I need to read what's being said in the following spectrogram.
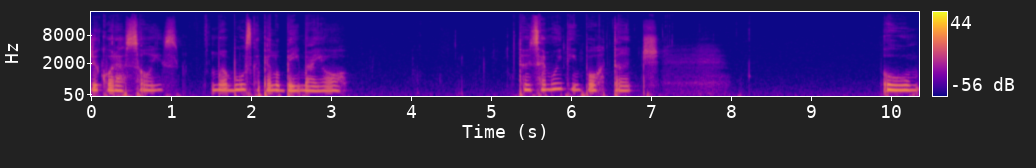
de corações, uma busca pelo bem maior. Então, isso é muito importante o,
